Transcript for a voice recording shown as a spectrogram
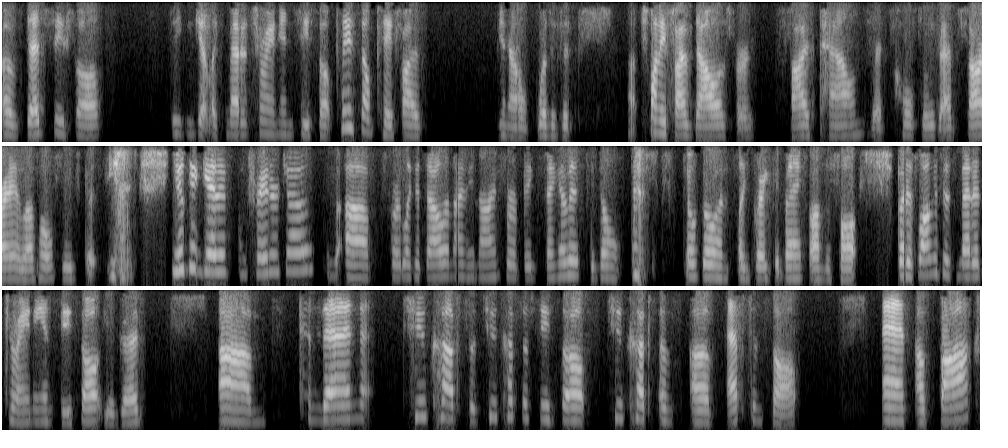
of Dead Sea salt. So you can get like Mediterranean sea salt. Please don't pay five, you know, what is it, uh, twenty-five dollars for five pounds at Whole Foods. I'm sorry, I love Whole Foods, but you can get it from Trader Joe's uh, for like a dollar ninety-nine for a big thing of it. So don't don't go and like break the bank on the salt. But as long as it's Mediterranean sea salt, you're good. Um, and then two cups, so two cups of sea salt, two cups of, of Epsom salt, and a box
